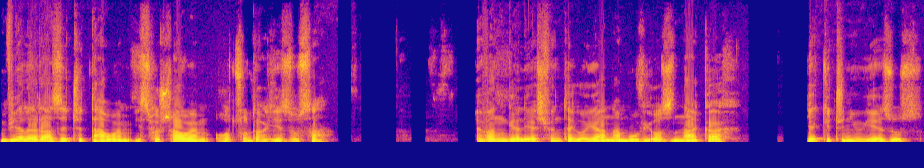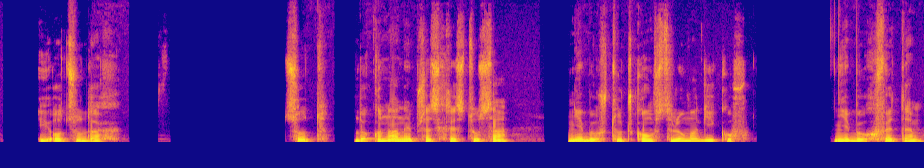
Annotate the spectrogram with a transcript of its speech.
Wiele razy czytałem i słyszałem o cudach Jezusa. Ewangelia świętego Jana mówi o znakach, jakie czynił Jezus i o cudach. Cud dokonany przez Chrystusa nie był sztuczką w stylu magików. Nie był chwytem,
